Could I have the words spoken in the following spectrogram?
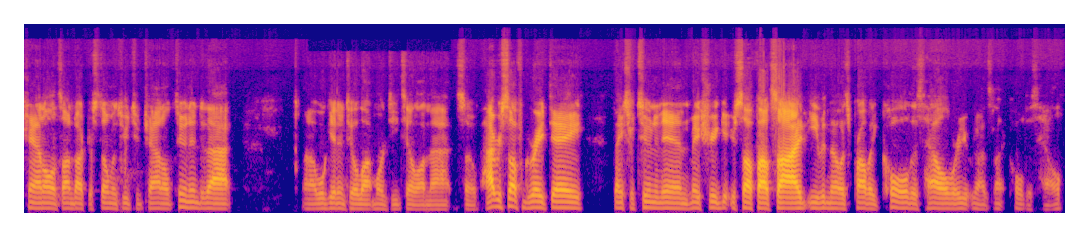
channel. It's on dr stillman's youtube channel. Tune into that uh, we'll get into a lot more detail on that. So have yourself a great day. Thanks for tuning in. Make sure you get yourself outside, even though it's probably cold as hell. Where you? No, it's not cold as hell.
